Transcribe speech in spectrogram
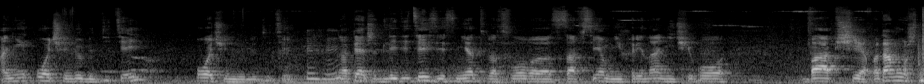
Они очень любят детей, очень любят детей. Мгм. Но опять же, для детей здесь нет от слова совсем ни хрена ничего вообще. Потому что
